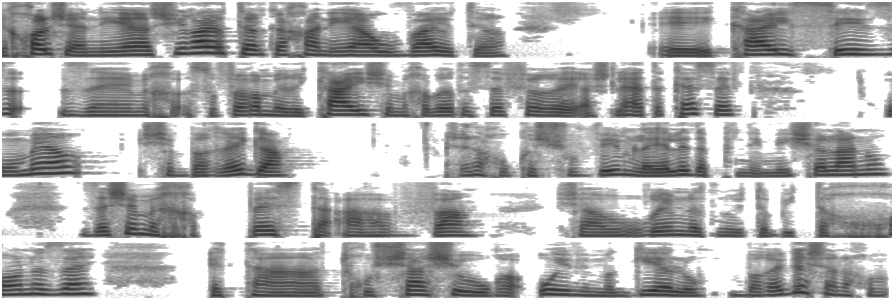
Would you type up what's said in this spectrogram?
ככל שאני אהיה עשירה יותר, ככה אני אהיה אהובה יותר. אה, קייל סיז זה סופר אמריקאי שמחבר את הספר אה, אשליית הכסף. הוא אומר שברגע שאנחנו קשובים לילד הפנימי שלנו, זה שמחפש את האהבה שההורים נתנו, את הביטחון הזה, את התחושה שהוא ראוי ומגיע לו. ברגע שאנחנו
